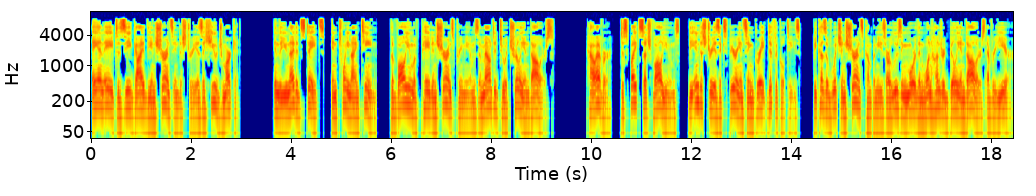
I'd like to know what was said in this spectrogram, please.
ANA to Z guide the insurance industry is a huge market. In the United States, in 2019, the volume of paid insurance premiums amounted to a trillion dollars. However, despite such volumes, the industry is experiencing great difficulties, because of which insurance companies are losing more than $100 billion every year.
